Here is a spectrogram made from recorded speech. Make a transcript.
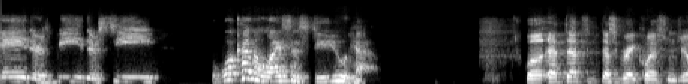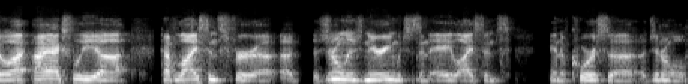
A, there's B, there's C. What kind of license do you have? Well, that, that's that's a great question, Joe. I, I actually uh, have license for general engineering, which is an A license, and of course uh, a general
